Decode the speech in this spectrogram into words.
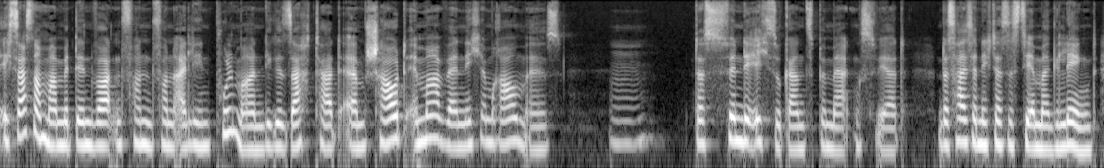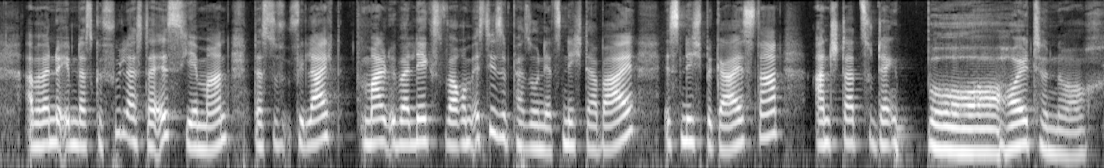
Ich sag's nochmal mit den Worten von, von Eileen Pullmann, die gesagt hat, ähm, schaut immer, wenn ich im Raum ist. Mhm. Das finde ich so ganz bemerkenswert. Und das heißt ja nicht, dass es dir immer gelingt. Aber wenn du eben das Gefühl hast, da ist jemand, dass du vielleicht mal überlegst, warum ist diese Person jetzt nicht dabei, ist nicht begeistert, anstatt zu denken, boah, heute noch.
